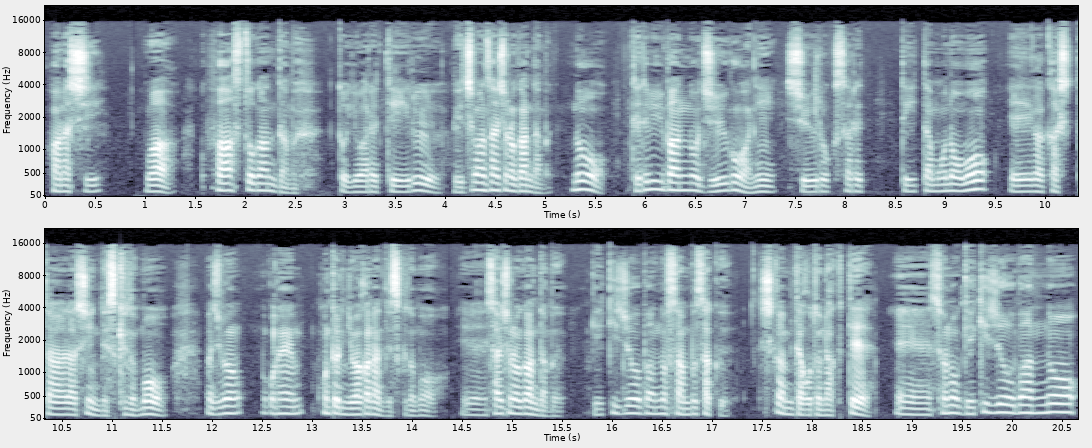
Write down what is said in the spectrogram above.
話は、ファーストガンダムと言われている一番最初のガンダムのテレビ版の15話に収録されていたものを映画化したらしいんですけども、まあ、自分、この辺本当ににわかなんですけども、えー最初のガンダム、劇場版の3部作しか見たことなくて、えーその劇場版の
